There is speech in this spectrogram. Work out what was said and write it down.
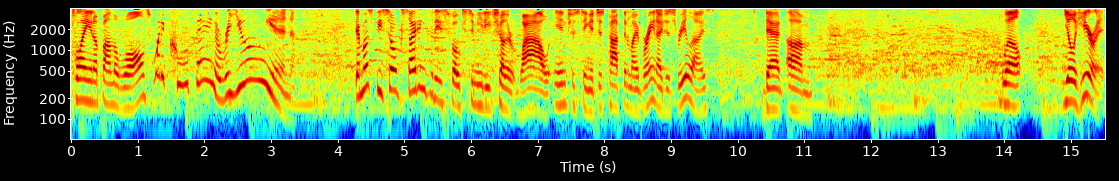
playing up on the walls. What a cool thing! A reunion. That must be so exciting for these folks to meet each other. Wow, interesting. It just popped into my brain. I just realized that, um, well, you'll hear it.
